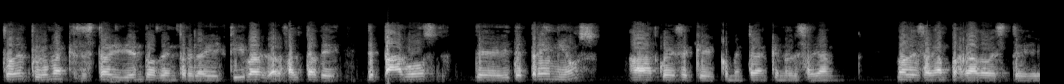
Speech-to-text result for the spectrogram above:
todo el problema que se está viviendo dentro de la directiva, la falta de, pagos, de, de premios. Ah, acuérdense que comentaban que no les habían no les hayan pagado este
